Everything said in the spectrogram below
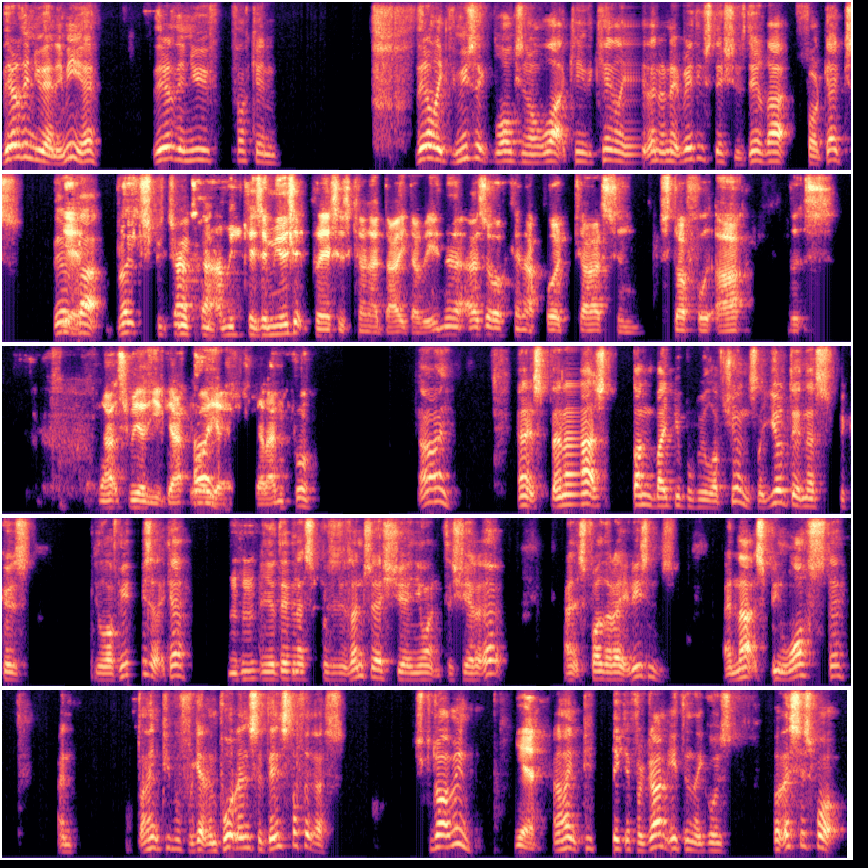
they're the new enemy, yeah. They're the new fucking. They're like the music blogs and all that, kind of, kind of like internet radio stations. They're that for gigs. They're yeah. that bridge between. I mean, because the music press has kind of died away now. As all kind of podcasts and stuff like that. That's that's where you get all your, your info. Aye, and it's and that's done by people who love tunes. Like you're doing this because you love music, yeah. Mm-hmm. And you're doing this because it interests you and you want to share it out, and it's for the right reasons. And that's been lost. Eh? And I think people forget the importance of doing stuff like this. Do you know what I mean? Yeah. And I think people take it for granted and they goes, but this is what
